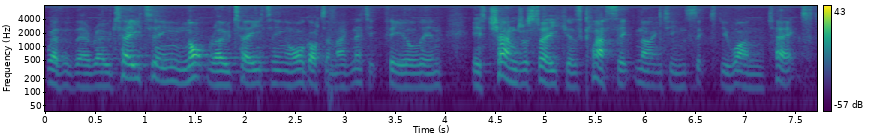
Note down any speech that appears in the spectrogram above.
whether they're rotating, not rotating, or got a magnetic field in, is Chandrasekhar's classic 1961 text.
